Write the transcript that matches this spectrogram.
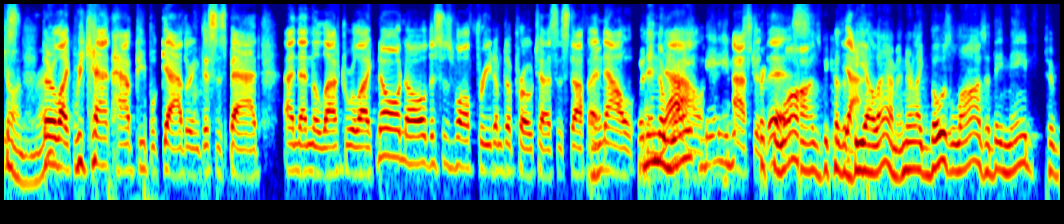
police, on them, right? they're like we can't have people gathering this is bad and then the left were like no no this is all freedom to protest and stuff Right. and now but then the now, right made after strict this- laws because of Yeah. BLM, and they're like those laws that they made to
